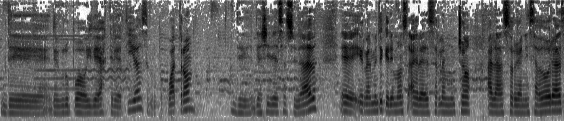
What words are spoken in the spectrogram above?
de, del grupo Ideas Creativas, grupo 4 de, de allí de esa ciudad. Eh, y realmente queremos agradecerle mucho a las organizadoras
